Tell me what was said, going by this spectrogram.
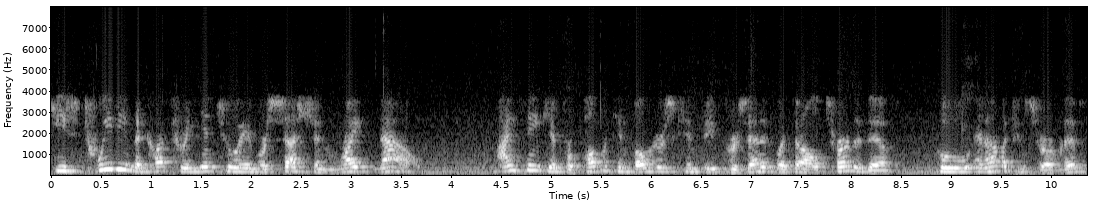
He's tweeting the country into a recession right now. I think if Republican voters can be presented with an alternative who, and I'm a conservative,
